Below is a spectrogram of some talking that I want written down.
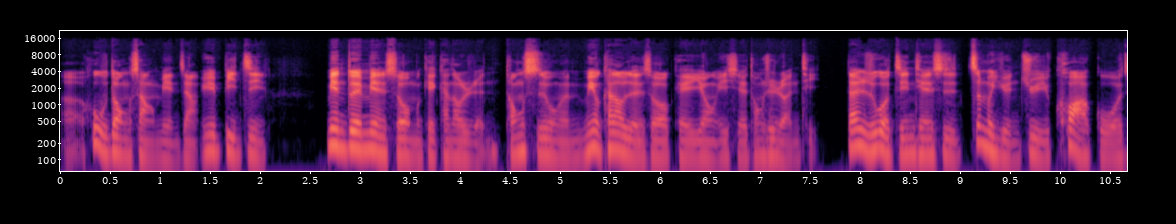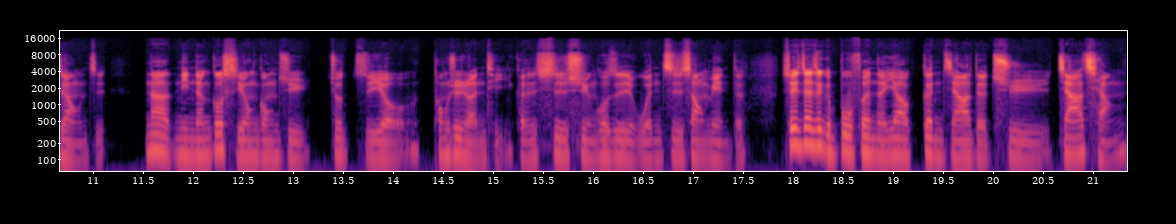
呃互动上面，这样，因为毕竟。面对面的时候，我们可以看到人；同时，我们没有看到人的时候，可以用一些通讯软体。但是如果今天是这么远距离、跨国这样子，那你能够使用工具就只有通讯软体，可能视讯或是文字上面的。所以在这个部分呢，要更加的去加强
